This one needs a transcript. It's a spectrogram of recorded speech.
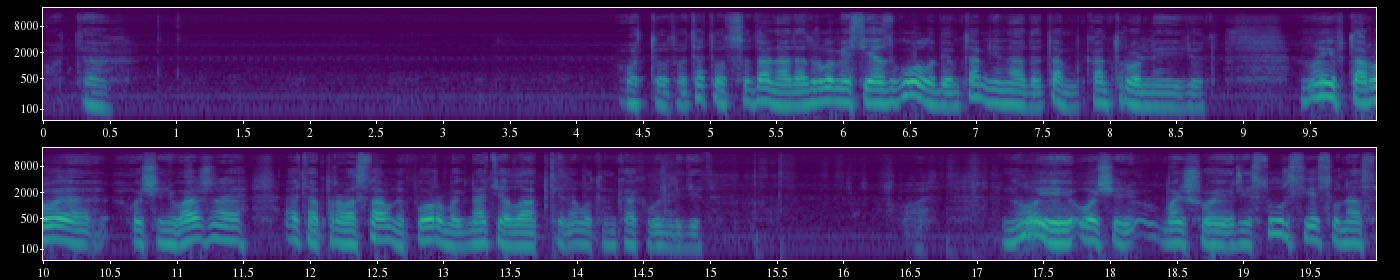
Вот так. Вот тут, вот это вот сюда надо. А в другом месте я с голубем, там не надо, там контрольный идет. Ну и второе, очень важное, это православный форум Игнатия Лапкина. Вот он как выглядит. Вот. Ну и очень большой ресурс есть у нас.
